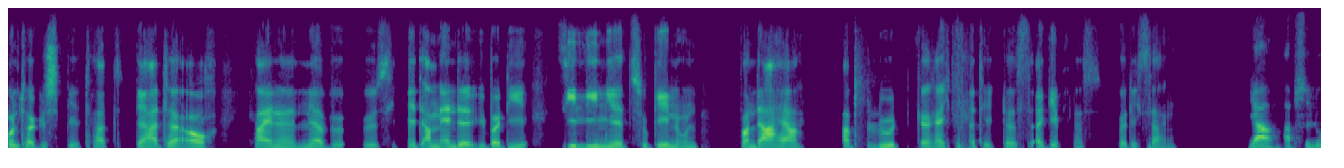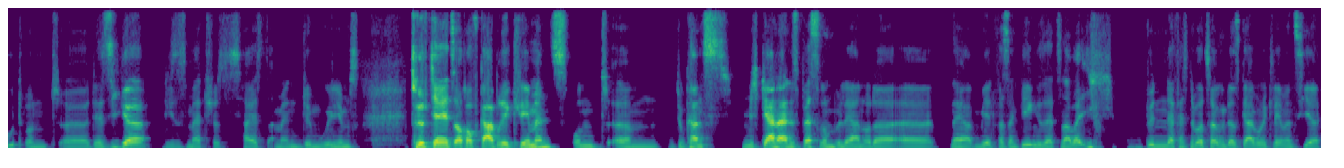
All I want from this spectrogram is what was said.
runtergespielt hat. Der hatte auch keine Nervosität am Ende über die Ziellinie zu gehen und von daher absolut gerechtfertigtes Ergebnis, würde ich sagen. Ja, absolut. Und äh, der Sieger dieses Matches, das heißt am Ende Jim Williams, trifft ja jetzt auch auf Gabriel Clemens. Und ähm, du kannst mich gerne eines Besseren belehren oder, äh, naja, mir etwas entgegensetzen. Aber ich bin der festen Überzeugung, dass Gabriel Clemens hier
